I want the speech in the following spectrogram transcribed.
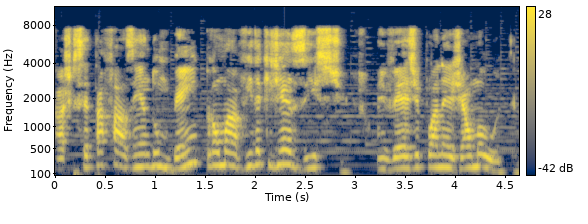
acho que você está fazendo um bem para uma vida que já existe, ao invés de planejar uma outra.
